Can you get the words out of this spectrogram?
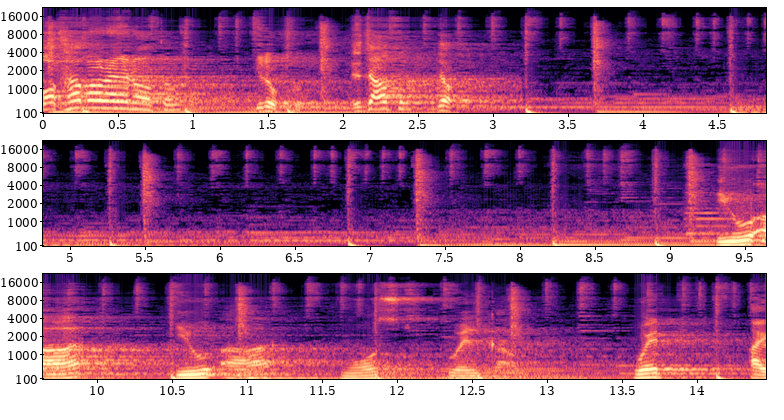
কথা বলায় না তো বিরক্ত। যাও তো যাও। You are you are most welcome wait I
